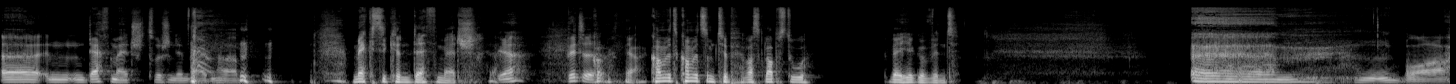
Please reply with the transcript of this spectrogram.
äh, ein Deathmatch zwischen den beiden haben. Mexican Deathmatch. Ja, ja bitte. Komm, ja, kommen wir, kommen wir zum Tipp. Was glaubst du, wer hier gewinnt? Ähm, boah.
